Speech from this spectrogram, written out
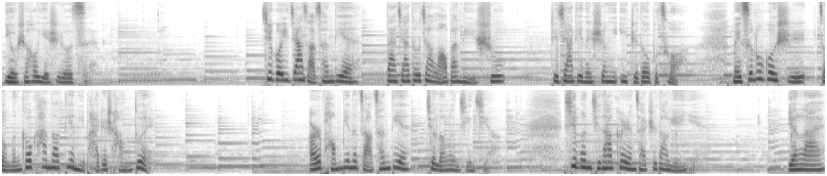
有时候也是如此。去过一家早餐店，大家都叫老板李叔，这家店的生意一直都不错，每次路过时，总能够看到店里排着长队。而旁边的早餐店却冷冷清清，细问其他客人才知道原因。原来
